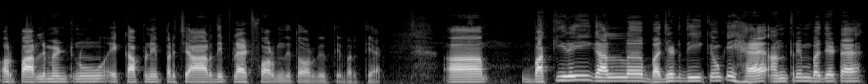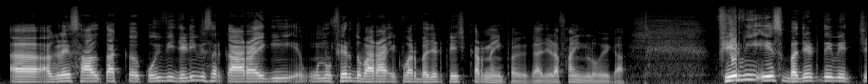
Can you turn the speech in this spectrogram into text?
ਔਰ ਪਾਰਲੀਮੈਂਟ ਨੂੰ ਇੱਕ ਆਪਣੇ ਪ੍ਰਚਾਰ ਦੇ ਪਲੇਟਫਾਰਮ ਦੇ ਤੌਰ ਦੇ ਉੱਤੇ ਵਰਤਿਆ ਬਾਕੀ ਰਹੀ ਗੱਲ ਬਜਟ ਦੀ, ਕਿਉਂਕਿ ਹੈ ਅੰਤਰਿਮ ਬਜਟ ਹੈ ਅਗਲੇ ਸਾਲ ਤੱਕ ਕੋਈ ਵੀ ਜਿਹੜੀ ਵੀ ਸਰਕਾਰ ਆਏਗੀ, ਉਹਨੂੰ ਫਿਰ ਦੁਬਾਰਾ ਇੱਕ ਵਾਰ ਬਜਟ ਪੇਸ਼ ਕਰਨਾ ਹੀ ਪਵੇਗਾ, ਜਿਹੜਾ ਫਾਈਨਲ ਹੋਏਗਾ। ਫਿਰ ਵੀ ਇਸ ਬਜਟ ਦੇ ਵਿੱਚ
